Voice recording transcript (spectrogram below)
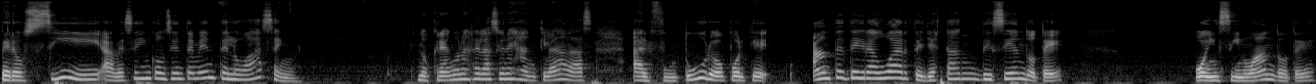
pero sí, a veces inconscientemente lo hacen. Nos crean unas relaciones ancladas al futuro porque antes de graduarte ya están diciéndote o insinuándote,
